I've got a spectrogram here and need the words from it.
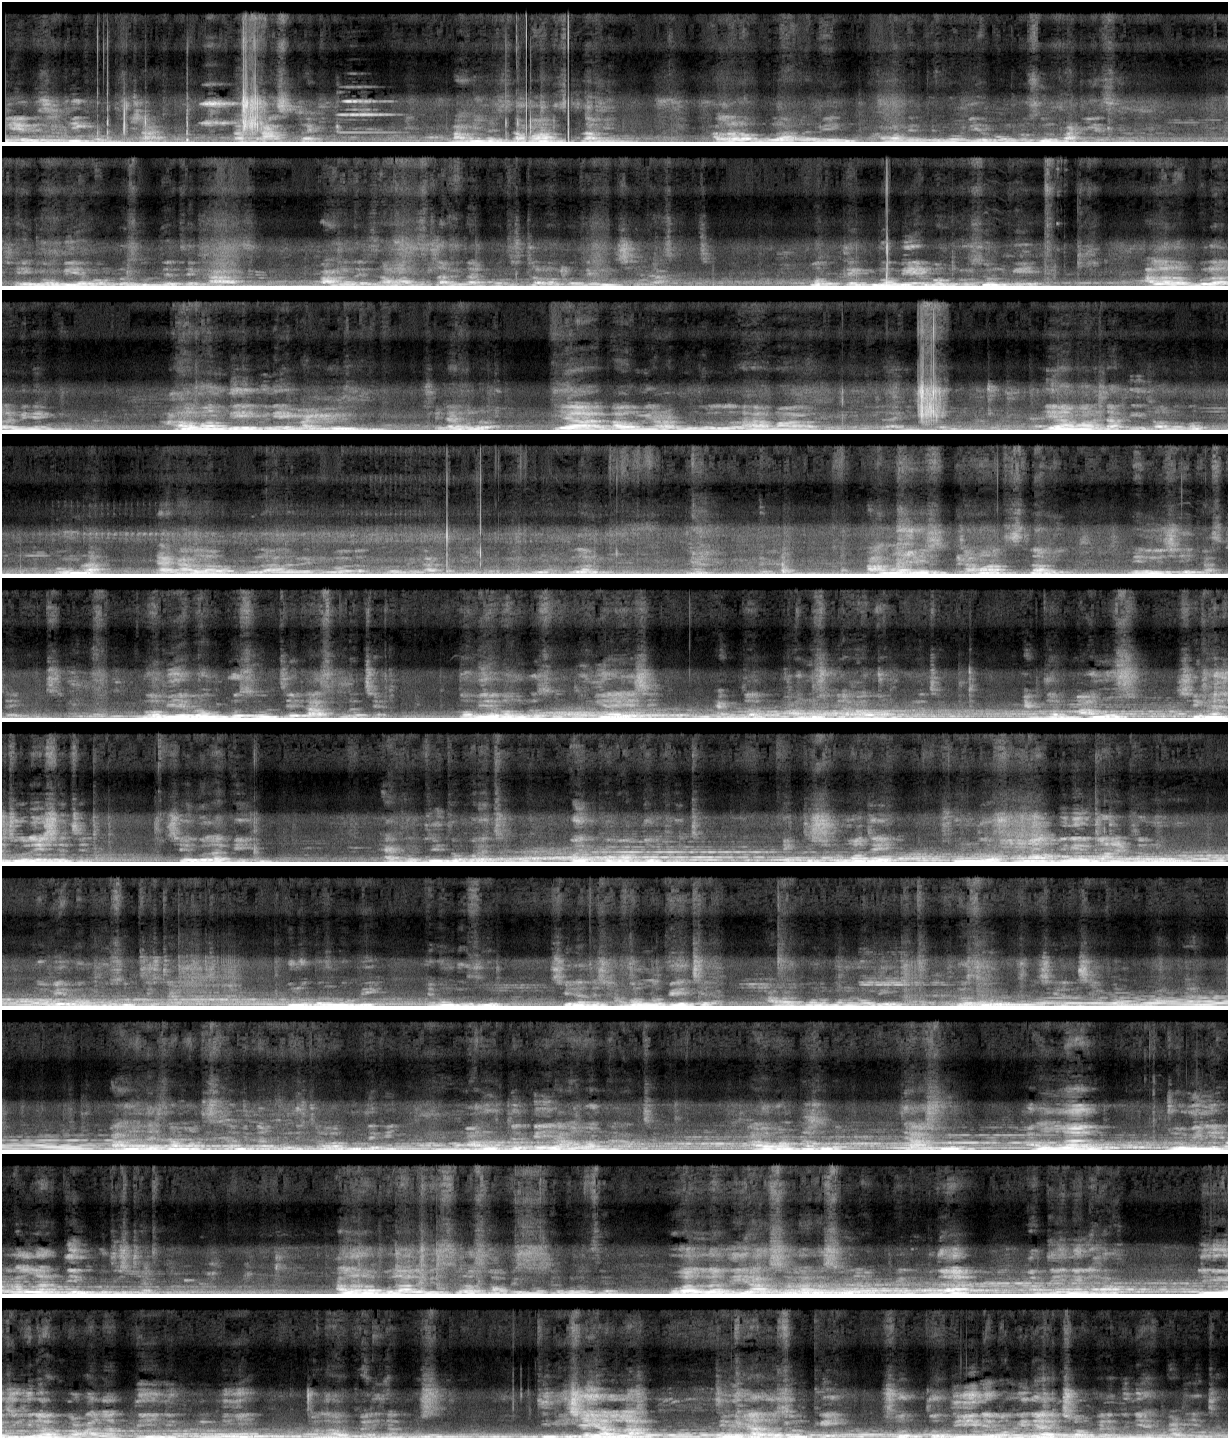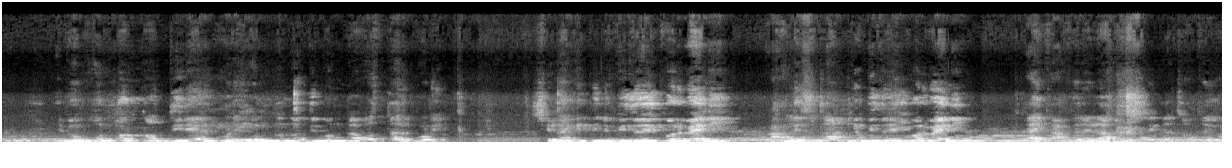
কি করতে তার কাজটা কি বাংলাদেশ জামাত ইসলামী আল্লাহ আলামিন আমাদেরকে নবী এবং রসুল পাঠিয়েছেন সেই নবী এবং রসুলদের যে কাজ বাংলাদেশ জামাত ইসলামী তার প্রতিষ্ঠা লগ্ন সেই কাজ করছে প্রত্যেক নবী এবং রসুলকে আল্লাহ রাব্বুল আলামিন একটি আহ্বান দিয়ে দুনিয়ায় পাঠিয়েছেন সেটা হলো ইয়া কাউমি আবুদুল্লাহ মা আমার জাতি জনগণ তোমরা এক আল্লাহ রাব্বুল বাংলাদেশ জামাত ইসলামী মেনলি সেই কাজটাই করছে। নবী এবং রসুল যে কাজ করেছেন, নবী এবং রসুল দুনিয়ায় এসে একদম মানুষকে আহ্বান করেছেন। একদম মানুষ সেখানে চলে এসেছে, সেগুলাকে একত্রিত করেছে, ঐক্যবদ্ধ করেছে। একটি সমাজে সুন্দর সমাজ বিনির্মাণের জন্য নবী এবং রসুল চেষ্টা করেছে কোনো কোনো নবী এবং রসুল সেটাতে সাফল্য পেয়েছে, আবার কোনো কোনো নবী রসুল সেটাতে সাফল্য বাংলাদেশ জামাত ইসলামী তার প্রতিষ্ঠা লগ্ন থেকেই মানুষদেরকে এই আহ্বান জানাচ্ছে। আহ্বানটা হলো যে আসুন আল্লাহর জমিনে আল্লাহর দিন প্রতিষ্ঠা আল্লাহ সূরা সাফের মধ্যে বলেছেন আরসালা রাসূলাহু বিল হুদা হক লিইয়ুযহিরাহু আলা কারিহাল তিনি সেই আল্লাহ যিনি তার রাসূলকে সত্য দিন এবং হৃদায়ত সহকারে দুনিয়ায় পাঠিয়েছেন। এবং অন্যান্য দিনের উপরে, অন্যান্য জীবন ব্যবস্থার উপরে সেটাকে তিনি বিজয়ী করবেনই, আল ইসলামকে বিজয়ী করবেনই। তাই কাফেরেরা মুশরিকরা যতই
